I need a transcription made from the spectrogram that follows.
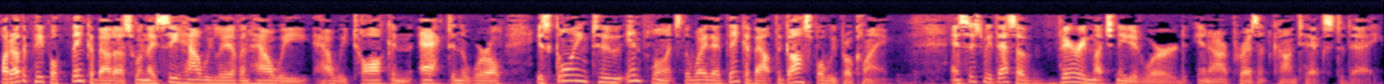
what other people think about us when they see how we live and how we how we talk and act in the world is going to influence the way they think about the gospel we proclaim. And to me that's a very much needed word in our present context today.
